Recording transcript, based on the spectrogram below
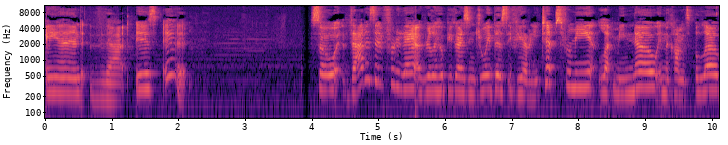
And that is it. So that is it for today. I really hope you guys enjoyed this. If you have any tips for me, let me know in the comments below.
